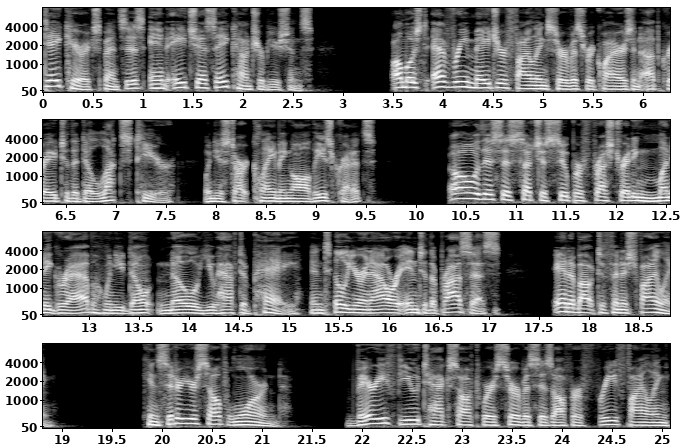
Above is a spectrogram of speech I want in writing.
daycare expenses, and HSA contributions. Almost every major filing service requires an upgrade to the deluxe tier when you start claiming all these credits. Oh, this is such a super frustrating money grab when you don't know you have to pay until you're an hour into the process and about to finish filing. Consider yourself warned. Very few tax software services offer free filing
